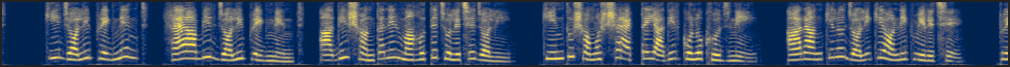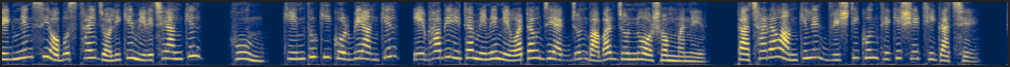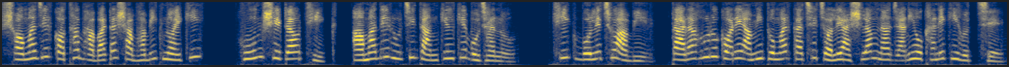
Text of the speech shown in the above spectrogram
কি জলি প্রেগনেন্ট? হ্যাঁ আবির জলি প্রেগনেন্ট আদির সন্তানের মা হতে চলেছে জলি। কিন্তু সমস্যা একটাই, আদির কোনো খোঁজ নেই। আর আঙ্কেলও জলিকে অনেক মেরেছে। প্রেগনেন্সি অবস্থায় জলিকে মেরেছে আঙ্কেল হুম, কিন্তু কি করবে আঙ্কেল এভাবে এটা মেনে নেওয়াটাও যে একজন বাবার জন্য অসম্মানের। তাছাড়াও আঙ্কেলের দৃষ্টিকোণ থেকে সে ঠিক আছে। সমাজের কথা ভাবাটা স্বাভাবিক নয় কি? হুম, সেটাও ঠিক। আমাদের উচিত আঙ্কেলকে বোঝানো। ঠিক বলেছ আবির। তাড়াহুড়ো করে আমি তোমার কাছে চলে আসলাম না জানি ওখানে কি হচ্ছে।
